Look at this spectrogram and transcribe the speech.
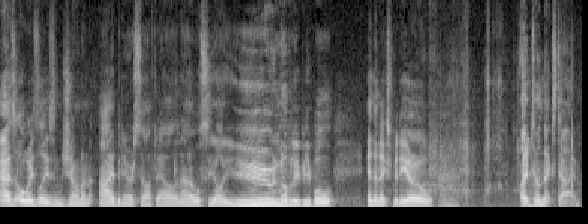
as always, ladies and gentlemen, I've been Airsoft Al, and I will see all you lovely people in the next video. Until next time.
